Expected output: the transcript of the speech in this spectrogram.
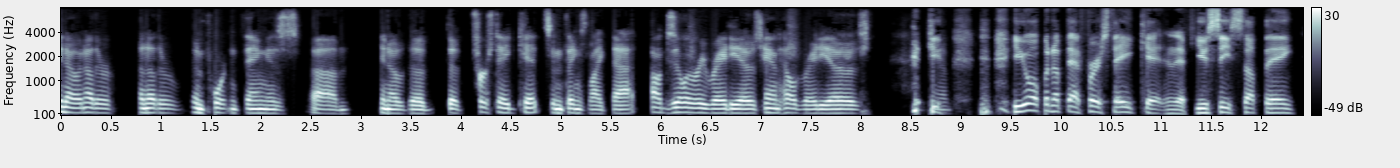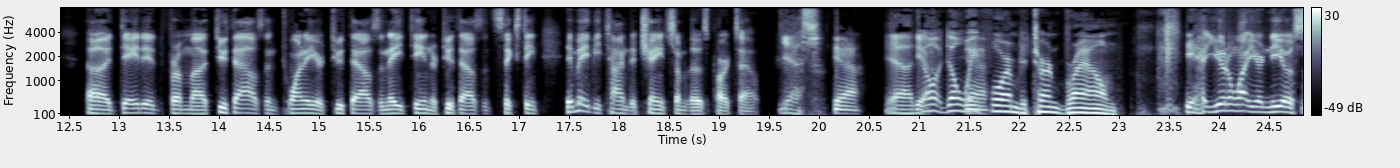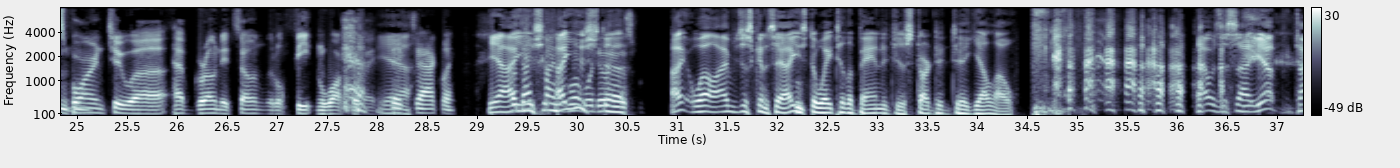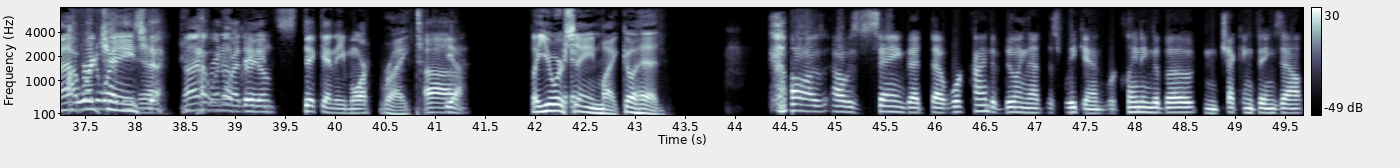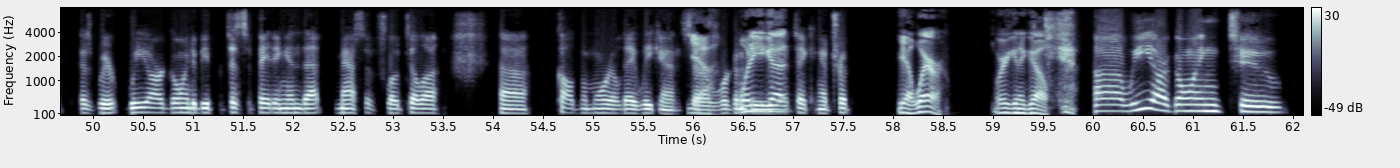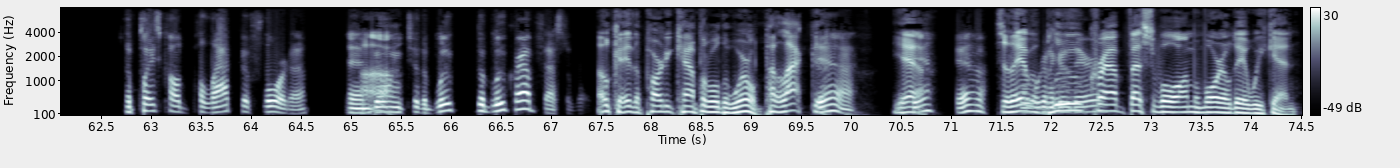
you know, another another important thing is um, you know the the first aid kits and things like that. Auxiliary radios, handheld radios. you, you open up that first aid kit, and if you see something uh, dated from uh, 2020 or 2018 or 2016, it may be time to change some of those parts out. Yes. Yeah, Yeah. Yeah. Don't don't wait Yeah. for them to turn brown. Yeah, you don't want your neosporin to uh, have grown its own little feet and walk away. Yeah. exactly. Yeah. I But that's used kind I of what we're used doing to. this I well, I'm just going to say I used to wait till the bandages started to yellow. That was a sign. Yep, I time for a wonder why change. these- Time I for an wonder why they don't stick anymore. Right. Um, Yeah. But you were saying, Mike, go ahead. Oh, I was, I was saying that uh, we're kind of doing that this weekend. We're cleaning the boat and checking things out because we're we are going to be participating in that massive flotilla uh, called Memorial Day weekend. So Yeah. we're going What to do you be uh, got? taking a trip. Yeah, where? Where are you going to go? Uh, we are going to a place called Palatka, Florida, and Ah. going to the blue the Blue Crab Festival. Okay, the party capital of the world, Palatka. Yeah, Yeah. yeah, yeah. So they So have a we're gonna go Blue. Crab Festival on Memorial Day weekend.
